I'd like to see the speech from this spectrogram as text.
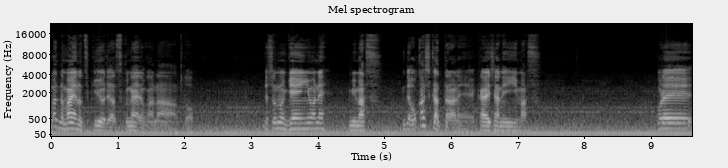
なんで前の月よりは少ないのかなと。で、その原因をね、見ます。で、おかしかったらね、会社に言います。これ、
